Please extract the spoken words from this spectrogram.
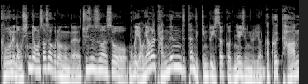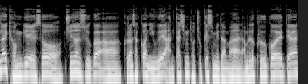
그 부분에 너무 신경을 써서 그런 건가요? 추신수 선수 뭔가 영향을 받는 듯한 느낌도 있었거든요, 이종률 위원. 그러니까 그 다음날 경기에서 추진 선수가 아 그런 사건 이후에 안 타시면 더 좋겠습니다만 아무래도 그거에 대한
